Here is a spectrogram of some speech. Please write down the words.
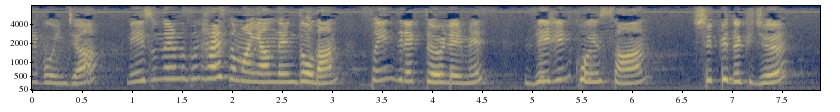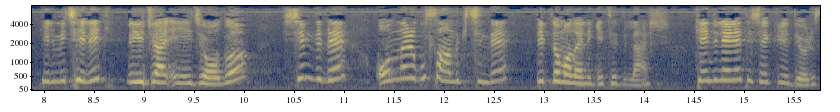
Hayatları boyunca mezunlarımızın her zaman yanlarında olan sayın direktörlerimiz Zerrin Koyunsağan, Şükrü Dökücü, Hilmi Çelik ve Yücel Eyecioğlu şimdi de onlara bu sandık içinde diplomalarını getirdiler. Kendilerine teşekkür ediyoruz.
